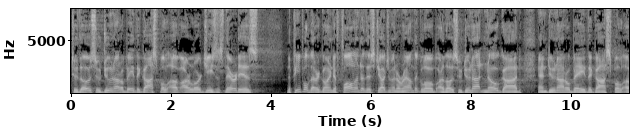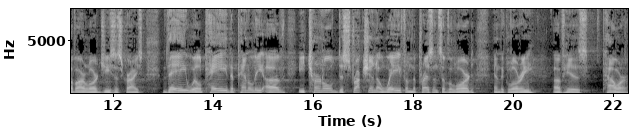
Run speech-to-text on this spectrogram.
to those who do not obey the gospel of our Lord Jesus. There it is. The people that are going to fall into this judgment around the globe are those who do not know God and do not obey the gospel of our Lord Jesus Christ. They will pay the penalty of eternal destruction away from the presence of the Lord and the glory of His power.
